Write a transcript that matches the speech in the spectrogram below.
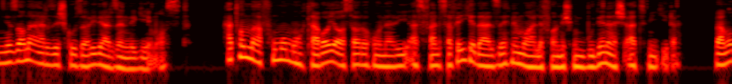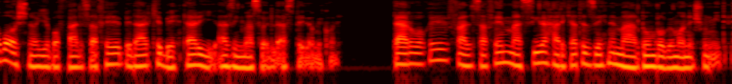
نظام ارزشگذاری در زندگی ماست. حتی مفهوم و محتوای آثار هنری از فلسفه‌ای که در ذهن معلفانشون بوده نشأت می‌گیرن و ما با آشنایی با فلسفه به درک بهتری از این مسائل دست پیدا می‌کنیم. در واقع فلسفه مسیر حرکت ذهن مردم رو به ما نشون میده.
